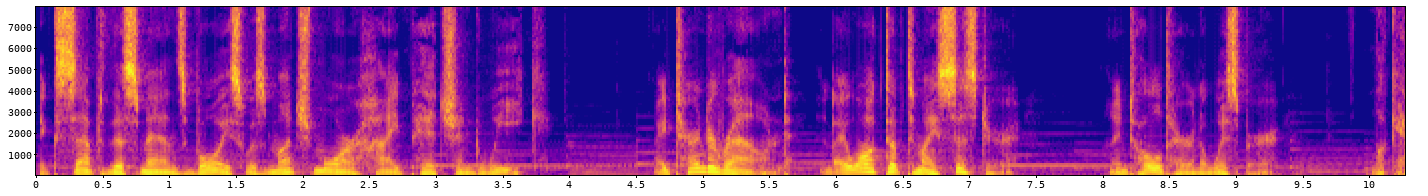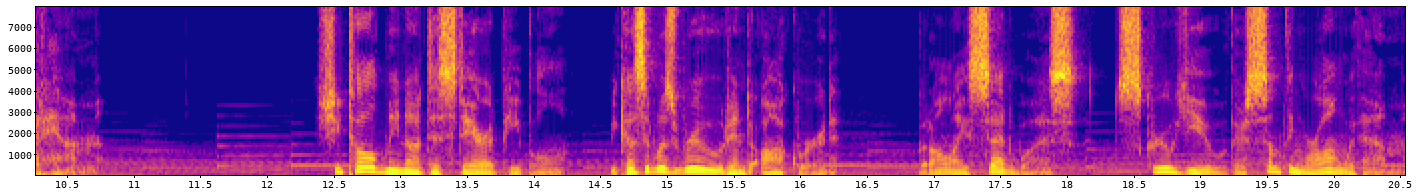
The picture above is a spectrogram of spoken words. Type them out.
Except this man's voice was much more high pitched and weak. I turned around and I walked up to my sister. I told her in a whisper, Look at him. She told me not to stare at people because it was rude and awkward, but all I said was, Screw you, there's something wrong with him.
